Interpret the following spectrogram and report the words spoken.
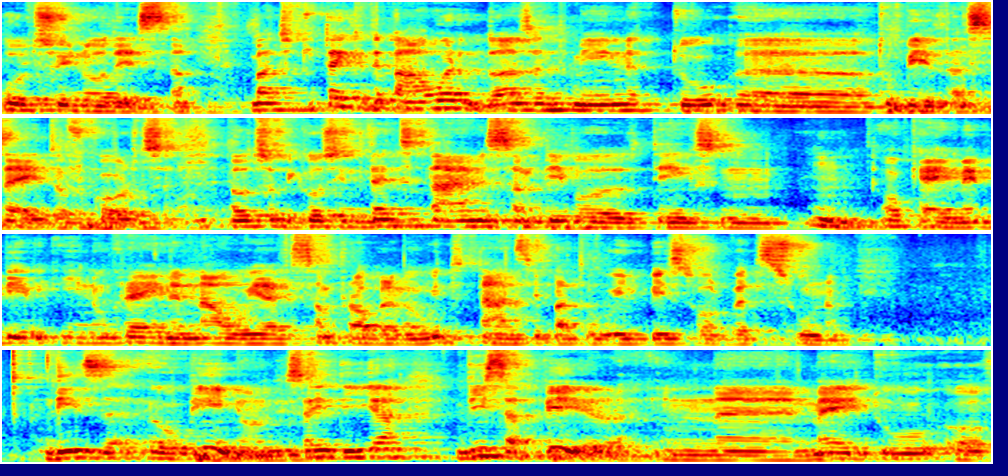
also in Odessa. But to take the power doesn't mean to uh, to build a state, of course. Also because in that time some people think, mm, okay, maybe in Ukraine now we have some problem with Nazi, but will be solved soon this opinion, this idea disappeared in uh, May 2 of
